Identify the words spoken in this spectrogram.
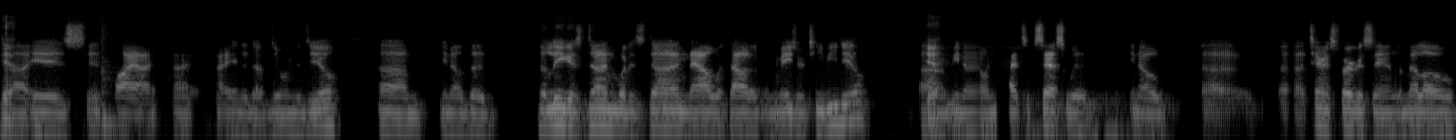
yeah. uh, is is why I, I, I ended up doing the deal. Um, you know, the the league has done what it's done now without a, major TV deal. Um, yeah. You know, had success with you know uh, uh, Terrence Ferguson, LaMelo,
